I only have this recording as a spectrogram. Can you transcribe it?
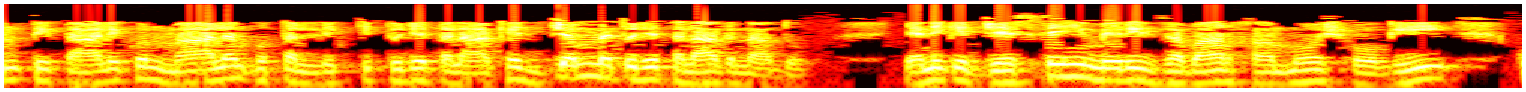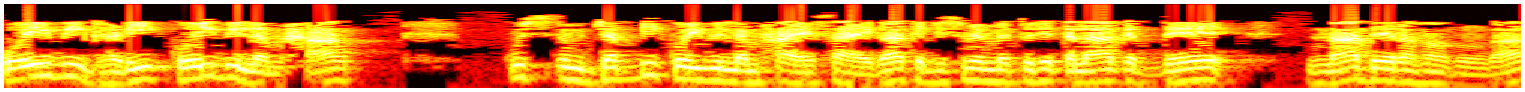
انتی تالک معلوم متعلق کی تجھے طلاق ہے جب میں تجھے طلاق نہ دوں۔ یعنی کہ جیسے ہی میری زبان خاموش ہوگی، کوئی بھی گھڑی، کوئی بھی لمحہ، کچھ جب بھی کوئی بھی لمحہ ایسا آئے گا کہ جس میں میں تجھے طلاق دے، نہ دے رہا ہوں گا،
